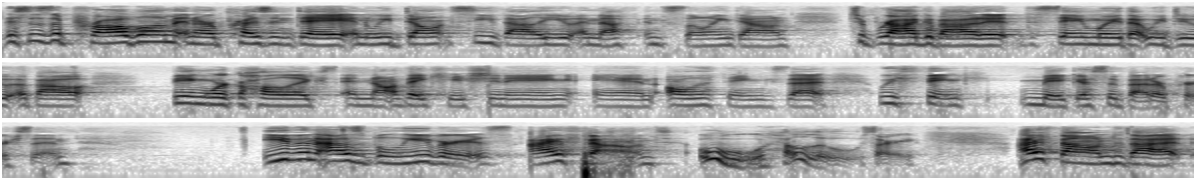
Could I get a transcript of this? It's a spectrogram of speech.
This is a problem in our present day, and we don't see value enough in slowing down to brag about it the same way that we do about being workaholics and not vacationing and all the things that we think make us a better person. Even as believers, I found, oh, hello, sorry. I found that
